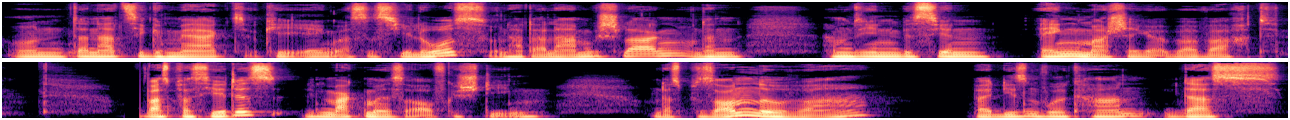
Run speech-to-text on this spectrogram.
Und dann hat sie gemerkt, okay, irgendwas ist hier los und hat Alarm geschlagen. Und dann haben sie ihn ein bisschen engmaschiger überwacht. Was passiert ist? Die Magma ist aufgestiegen. Und das Besondere war bei diesem Vulkan, dass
